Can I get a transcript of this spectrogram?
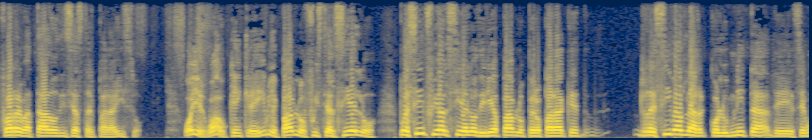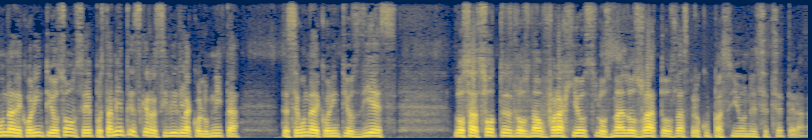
Fue arrebatado, dice, hasta el paraíso. Oye, wow, qué increíble, Pablo, fuiste al cielo. Pues sí, fui al cielo, diría Pablo, pero para que recibas la columnita de Segunda de Corintios 11, pues también tienes que recibir la columnita de Segunda de Corintios 10 los azotes, los naufragios, los malos ratos, las preocupaciones, etc.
